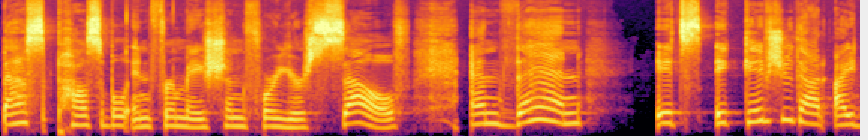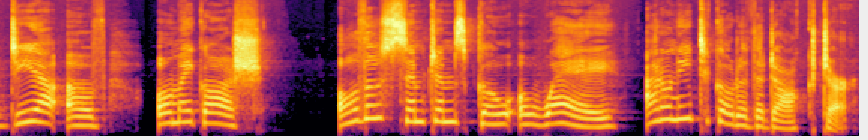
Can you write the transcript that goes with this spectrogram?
best possible information for yourself, and then it's it gives you that idea of, "Oh my gosh, all those symptoms go away. I don't need to go to the doctor.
